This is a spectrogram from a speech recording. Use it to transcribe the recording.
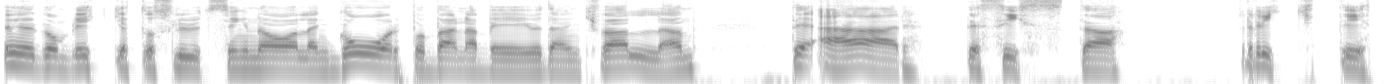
ögonblicket och slutsignalen går på Bernabéu den kvällen. Det är det sista riktigt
